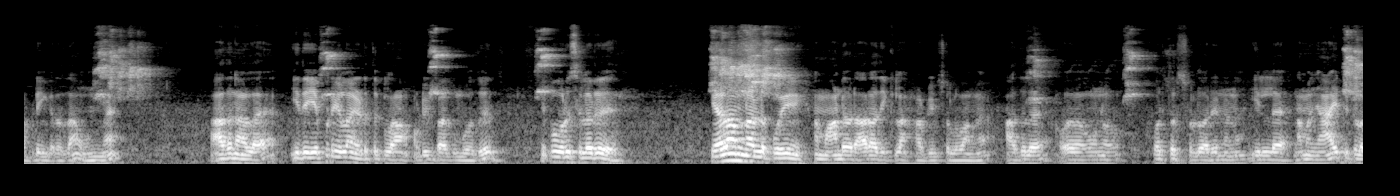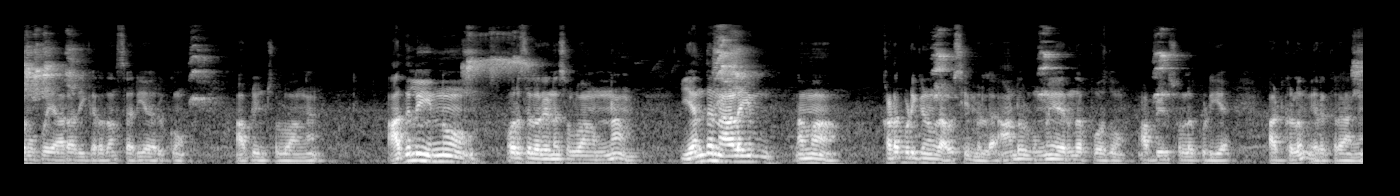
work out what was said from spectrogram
அப்படிங்கிறது தான் உண்மை. அதனால் இதை எப்படியெல்லாம் எடுத்துக்கலாம் அப்படின்னு பார்க்கும்போது இப்போ ஒரு சிலர் ஏழாம் நாளில் போய் நம்ம ஆண்டவர் ஆராதிக்கலாம் அப்படின்னு சொல்லுவாங்க. அதில் ஒன்று ஒருத்தர் சொல்லுவார் என்னென்னு இல்லை நம்ம ஞாயிற்றுக்கிழமை போய் ஆராதிக்கிறது தான் சரியாக இருக்கும் அப்படின்னு சொல்லுவாங்க. அதுலேயும் இன்னும் ஒரு சிலர் என்ன சொல்லுவாங்கன்னா எந்த நாளையும் நம்ம கடைப்பிடிக்கணுங்கிற அவசியம் இல்லை. ஆண்டவர் உண்மையாக இருந்தால் போதும் அப்படின்னு சொல்லக்கூடிய ஆட்களும் இருக்கிறாங்க.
